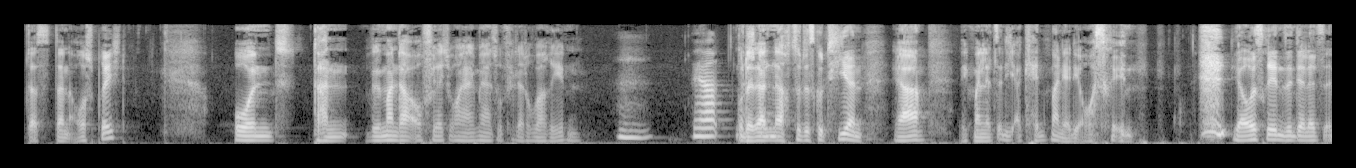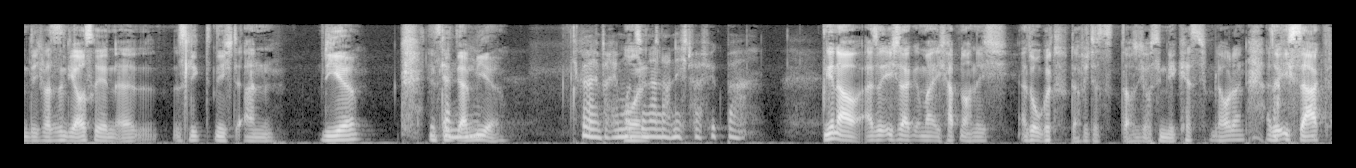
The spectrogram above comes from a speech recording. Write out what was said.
das dann ausspricht. Und dann will man da auch vielleicht auch nicht mehr so viel darüber reden. Hm. Ja. Oder danach zu diskutieren. Ja, ich meine, letztendlich erkennt man ja die Ausreden. Die Ausreden sind ja letztendlich, was sind die Ausreden? Äh, es liegt nicht an dir, es liegt an mir. Ich bin einfach emotional und, noch nicht verfügbar. Genau, also ich sage immer, ich habe noch nicht, also oh Gott, darf ich das, darf ich aus dem Nähkästchen plaudern? Also ich sag,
